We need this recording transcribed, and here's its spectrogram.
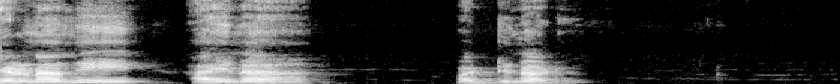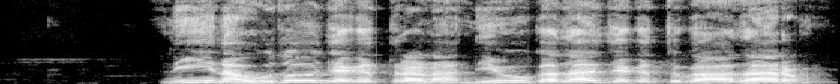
చరణాన్ని ఆయన పట్టినాడు. నీ నహుదో జగత్రాణ నీవు కదా జగత్తుకు ఆధారం.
